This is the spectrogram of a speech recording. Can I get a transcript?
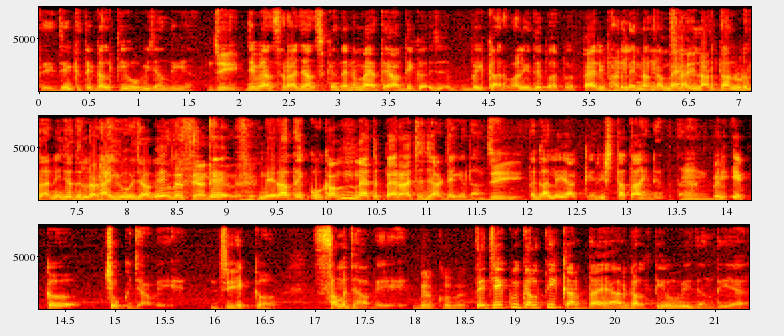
ਤੇ ਜੇ ਕਿਤੇ ਗਲਤੀ ਹੋ ਵੀ ਜਾਂਦੀ ਹੈ ਜੀ। ਜਿਵੇਂ ਹੰਸਰਾਜ ਹੰਸ ਕਹਿੰਦੇ ਨੇ ਮੈਂ ਤੇ ਆਪਦੀ ਬਈ ਘਰ ਵਾਲੀ ਦੇ ਪੈਰ ਹੀ ਫੜ ਲੈਣਾ ਨਾ ਮੈਂ ਲੜਦਾ ਲੁੜਦਾ ਨਹੀਂ ਜਦੋਂ ਲੜਾਈ ਹੋ ਜਾਵੇ ਤੇ ਮੇਰਾ ਤੇ ਇੱਕੋ ਕੰਮ ਮੈਂ ਤੇ ਪੈਰਾਂ 'ਚ ਜਾ ਡਿੱਗਦਾ। ਜੀ। ਤਾਂ ਗੱਲ ਇਹ ਆ ਕਿ ਰਿਸ਼ਤਾ ਤਾਂ ਹੀ ਨਿਭਦਾ ਇੱਕ ਝੁਕ ਜਾਵੇ ਜੀ। ਇੱਕ ਸਮਝ ਆਵੇ ਬਿਲਕੁਲ ਬਿਲਕੁਲ। ਤੇ ਜੇ ਕੋਈ ਗਲਤੀ ਕਰਦਾ ਯਾਰ ਗਲਤੀ ਹੋ ਹੀ ਜਾਂਦੀ ਹੈ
